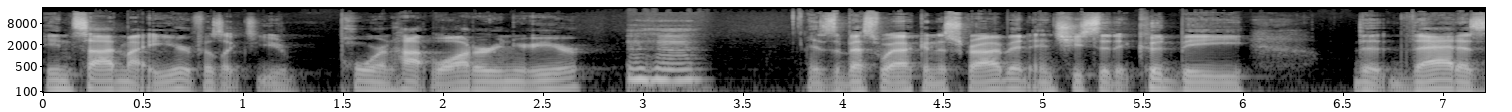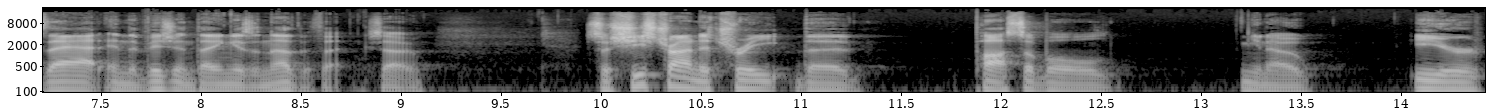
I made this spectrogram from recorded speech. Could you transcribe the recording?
inside my ear. It feels like you're pouring hot water in your ear. Mm-hmm. Is the best way I can describe it. And she said it could be that that is that, and the vision thing is another thing. So So she's trying to treat the possible, you know, ear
